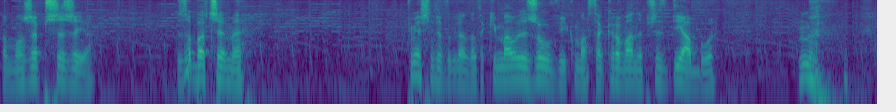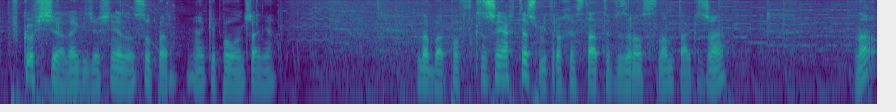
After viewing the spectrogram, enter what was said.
To może przeżyję. Zobaczymy. Śmiesznie to wygląda, taki mały żółwik masakrowany przez diabły. w kościele gdzieś, nie no, super. Jakie połączenie. Dobra, po wskrzeszeniach też mi trochę staty wzrosną, także... No,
